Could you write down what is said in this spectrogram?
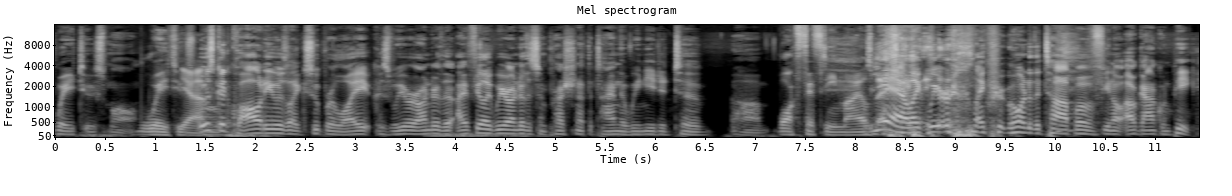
way too small. Way too. Yeah. It was good quality. It was like super light because we were under the. I feel like we were under this impression at the time that we needed to. Um, Walk 15 miles. Back yeah, like we were like we were going to the top of you know Algonquin Peak,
